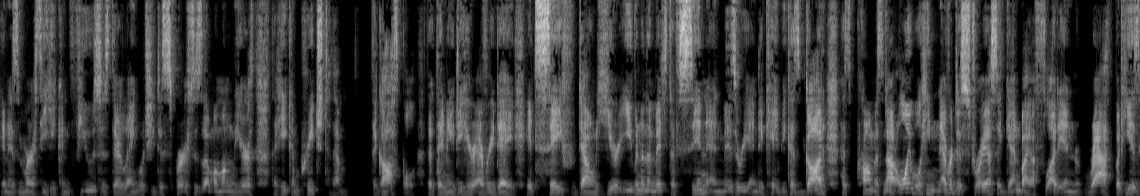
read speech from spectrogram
in his mercy, he confuses their language. He disperses them among the earth that he can preach to them the gospel that they need to hear every day. It's safe down here, even in the midst of sin and misery and decay, because God has promised not only will He never destroy us again by a flood in wrath, but He has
